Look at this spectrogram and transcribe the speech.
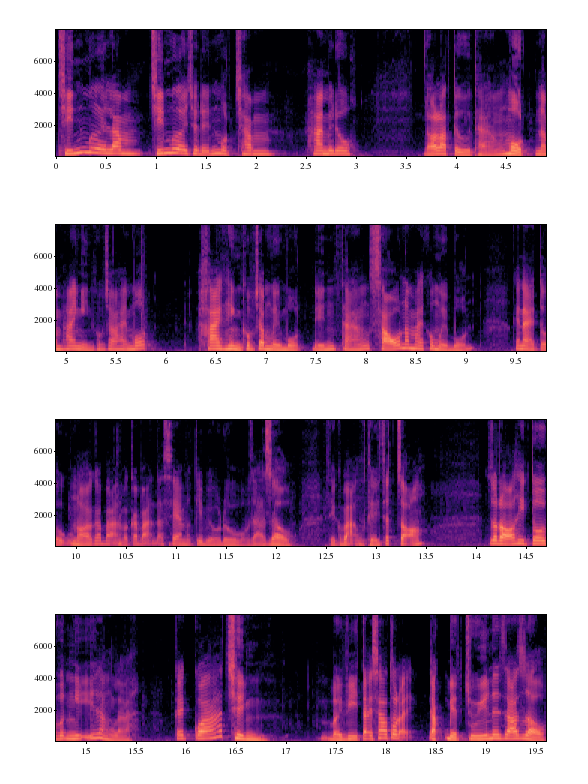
95 90 cho đến 120 đô. Đó là từ tháng 1 năm 2021 2011 đến tháng 6 năm 2014. Cái này tôi cũng nói các bạn và các bạn đã xem cái biểu đồ giá dầu thì các bạn cũng thấy rất rõ. Do đó thì tôi vẫn nghĩ rằng là cái quá trình bởi vì tại sao tôi lại đặc biệt chú ý đến giá dầu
